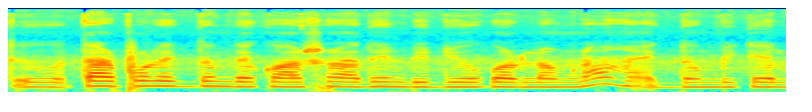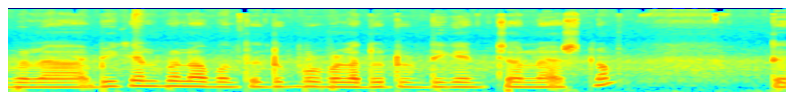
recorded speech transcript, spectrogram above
তো তারপর একদম দেখো আর সারাদিন ভিডিও করলাম না, একদম বিকেলবেলা বিকেলবেলা বলতে দুপুরবেলা দুটোর দিকে চলে আসলাম। তো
